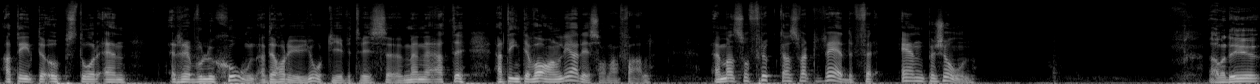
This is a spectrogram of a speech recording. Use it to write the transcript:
Att det inte uppstår en revolution, det har det ju gjort givetvis, men att det, att det inte är vanligare i sådana fall. Är man så fruktansvärt rädd för en person? Ja, men det är ju,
